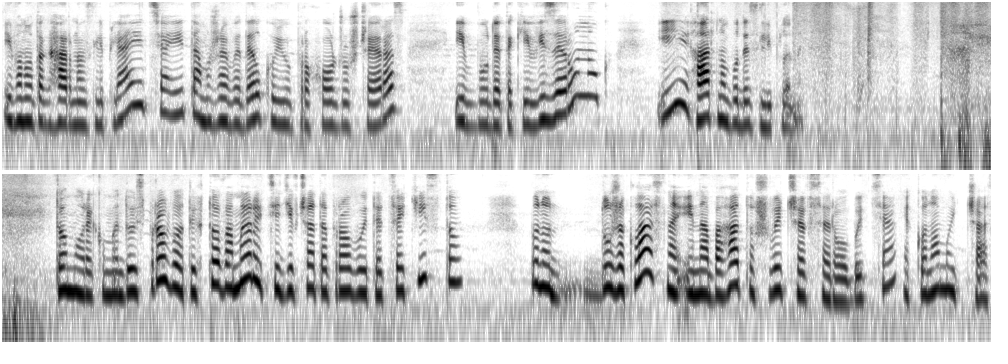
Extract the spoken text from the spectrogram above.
і воно так гарно зліпляється, і там вже виделкою проходжу ще раз. І буде такий візерунок, і гарно буде зліплене. Тому рекомендую спробувати. Хто в Америці, дівчата, пробуйте це тісто. Воно дуже класне і набагато швидше все робиться, економить час.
